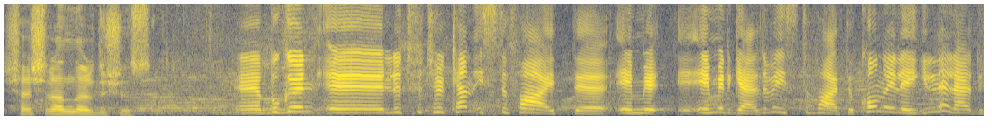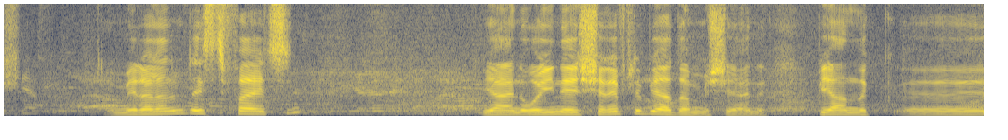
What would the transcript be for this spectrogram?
Şaşıranlar düşünsün. Ee, Bugün e, Lütfü Türkan istifa etti. Emir, emir geldi ve istifa etti. Konuyla ilgili neler düşünüyorsunuz? Meral Hanım da istifa etsin. Yani o yine şerefli bir adammış yani. Bir anlık e,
